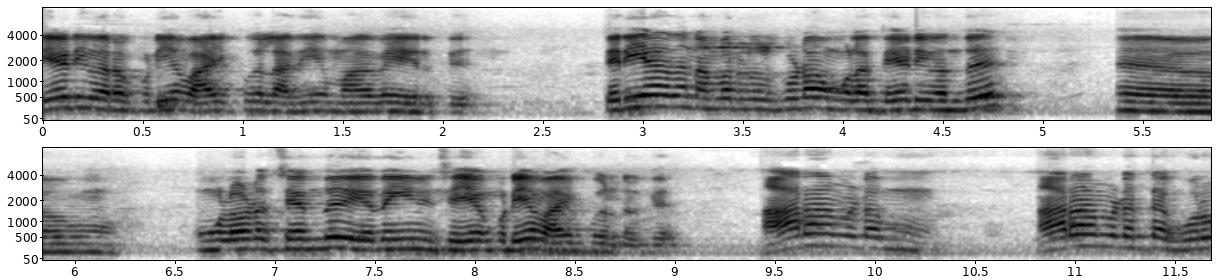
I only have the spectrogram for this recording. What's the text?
தேடி வரக்கூடிய வாய்ப்புகள் அதிகமாகவே இருக்கு. தெரியாத நபர்கள் கூட உங்களை தேடி வந்து உங்களோட சேர்ந்து எதையும் செய்யக்கூடிய வாய்ப்புகள் இருக்குது ஆறாம் இடம் ஆறாம் இடத்தை குரு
